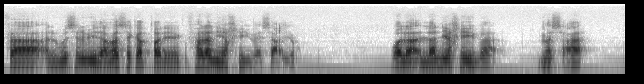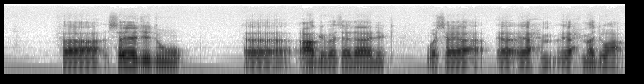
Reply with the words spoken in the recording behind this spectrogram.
فالمسلم إذا مسك الطريق فلن يخيب سعيه ولا لن يخيب مسعاه. فسيجد آه، عاقبة ذلك وسيحمدها.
